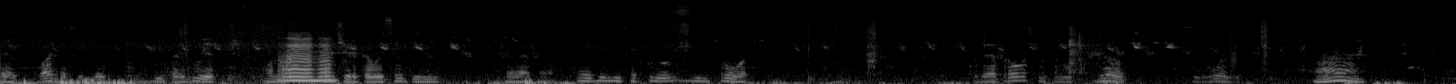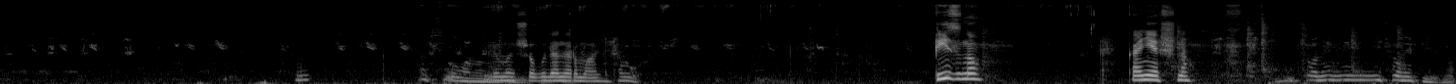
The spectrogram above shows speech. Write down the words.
Цей, бачиш, що вітер дує, вона Ага. ганчірка висить і телепає. Ну, Я дивлюсь, откуда він провод. Куда я провод смотану? Да. В воздух. А. А все воно. не Думаю, що буде нормально. Пізно. Звісно. Нічого не, нічого не пізно.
